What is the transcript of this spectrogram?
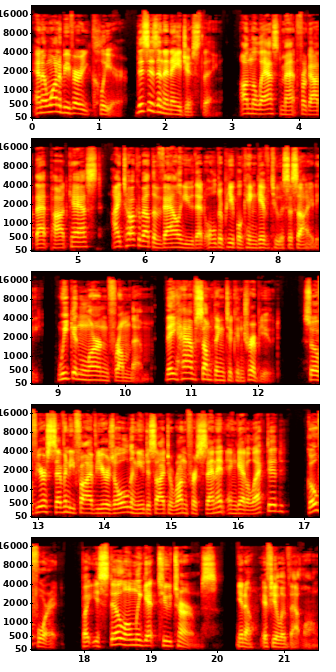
And I want to be very clear this isn't an ageist thing. On the last Matt Forgot That podcast, I talk about the value that older people can give to a society. We can learn from them. They have something to contribute. So if you're 75 years old and you decide to run for Senate and get elected, go for it. But you still only get two terms. You know, if you live that long.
